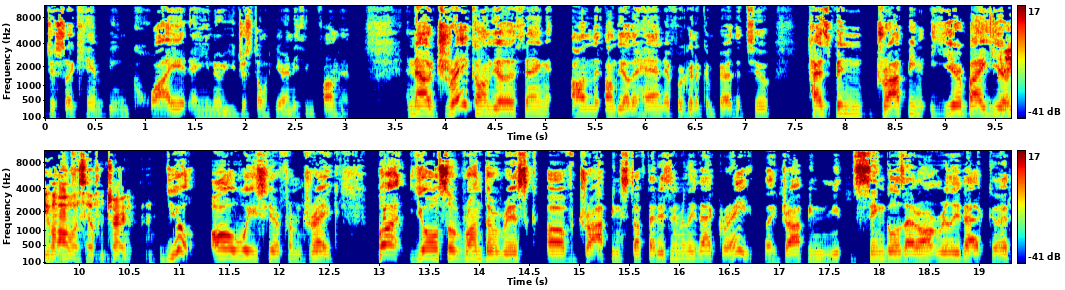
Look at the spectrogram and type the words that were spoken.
just like him being quiet and you know you just don't hear anything from him. And now Drake on the other thing on the on the other hand, if we're going to compare the two, has been dropping year by year. You always hear from Drake. You'll always hear from Drake, but you also run the risk of dropping stuff that isn't really that great, like dropping singles that aren't really that good.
